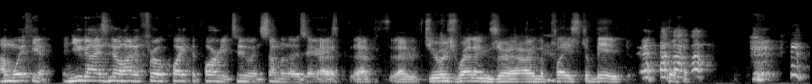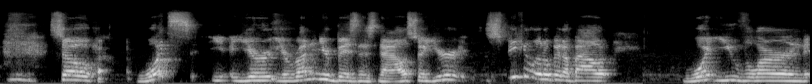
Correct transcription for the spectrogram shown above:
I'm with you. And you guys know how to throw quite the party too in some of those areas. Uh, uh, Jewish weddings are, are, the place to be. so what's you're you're running your business now. So you're speak a little bit about what you've learned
